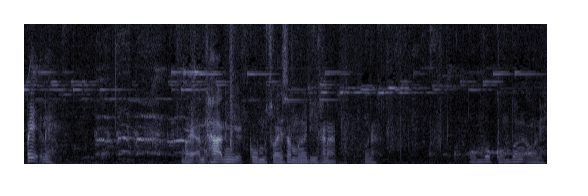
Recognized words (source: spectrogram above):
เป๊ะเลย ใบอันทะนี่กลมสวยเสมอดีขนาดดูนะกลมบ่กลมเบิ้งเอานี่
